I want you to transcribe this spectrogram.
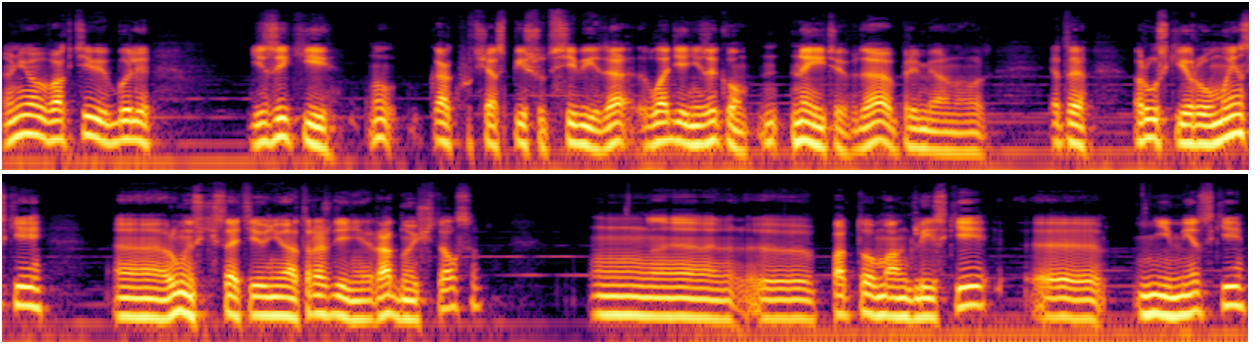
У нее в активе были языки, ну, как сейчас пишут в CV, да, владение языком, native, да, примерно. Вот. Это русский и румынский. Э, румынский, кстати, у нее от рождения родной считался. Э, потом английский, э, немецкий.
